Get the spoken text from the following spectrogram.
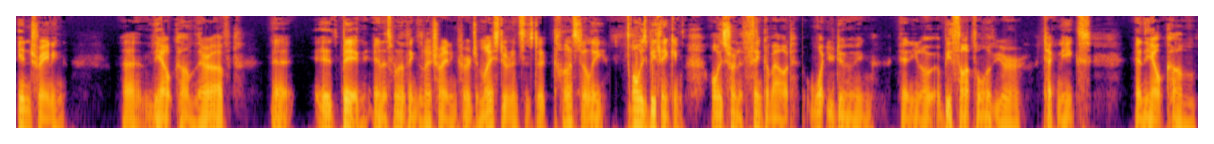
in training, uh, the outcome thereof. Uh, it's big, and it's one of the things that I try and encourage in my students is to constantly always be thinking, always trying to think about what you're doing, and you know, be thoughtful of your techniques and the outcome.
